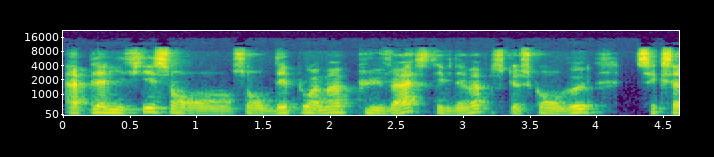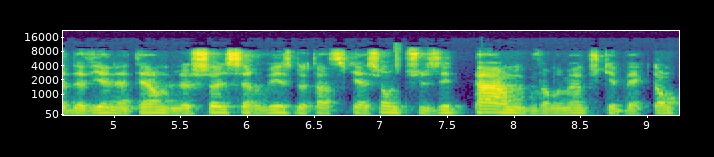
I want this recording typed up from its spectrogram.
à planifier son, son, déploiement plus vaste, évidemment, parce que ce qu'on veut, c'est que ça devienne à terme le seul service d'authentification utilisé par le gouvernement du Québec. Donc,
